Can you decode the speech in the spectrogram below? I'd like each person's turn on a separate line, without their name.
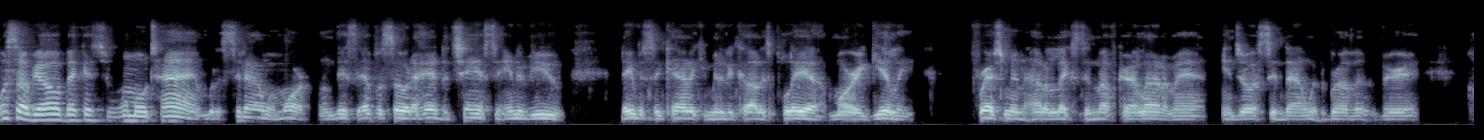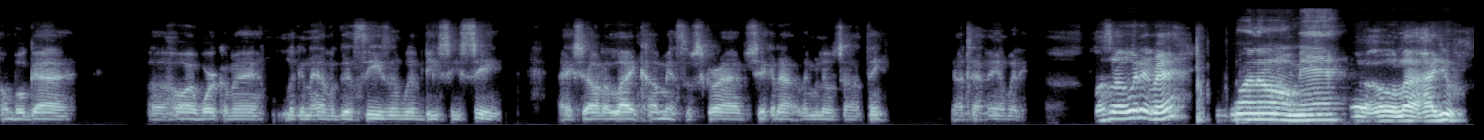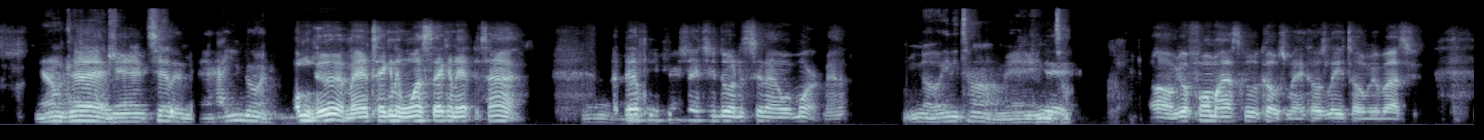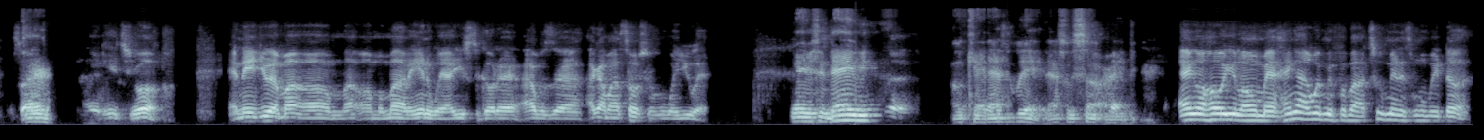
What's up, y'all? Back at you one more time with a sit down with Mark. On this episode, I had the chance to interview Davidson County Community College player Maury Gilley, freshman out of Lexington, North Carolina. Man, enjoy sitting down with the brother. Very humble guy, uh, hard worker, man. Looking to have a good season with DCC. Ask y'all to like, comment, subscribe, check it out. Let me know what y'all think. Y'all tap in with it. What's up with it, man?
What's going on, man?
a whole lot. How you?
Yeah, I'm good, man. Chilling, man. How you doing?
I'm good, man. Taking it one second at the time. Yeah, I definitely appreciate you doing the sit down with Mark, man.
You know, anytime, man. Anytime.
Yeah. Um, your former high school coach, man, Coach Lee told me about you. So I, I had to hit you up. And then you at my um my alma mater anyway. I used to go there. I was uh I got my social from where you at.
Davidson Davy. Yeah. Okay, that's lit. That's what's up, right?
I ain't gonna hold you long, man. Hang out with me for about two minutes when we're done.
